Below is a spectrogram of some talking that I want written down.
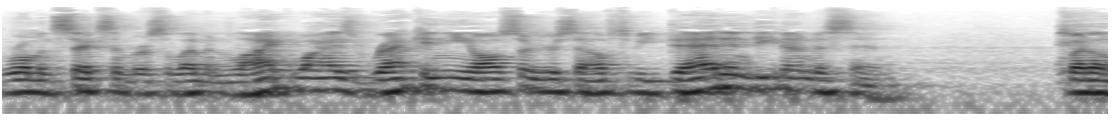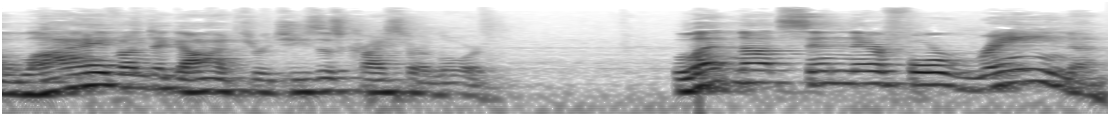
Romans 6 and verse 11, likewise reckon ye also yourselves to be dead indeed unto sin but alive unto God through Jesus Christ our Lord. Let not sin therefore reign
